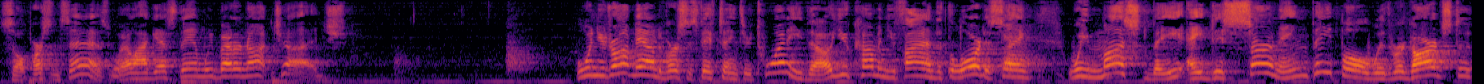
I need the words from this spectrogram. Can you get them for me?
So a person says, Well, I guess then we better not judge. When you drop down to verses 15 through 20, though, you come and you find that the Lord is saying, we must be a discerning people with regards to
